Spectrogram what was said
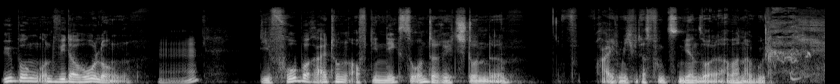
Übungen und Wiederholungen, Mhm. die Vorbereitung auf die nächste Unterrichtsstunde. Frage ich mich, wie das funktionieren soll, aber na gut.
